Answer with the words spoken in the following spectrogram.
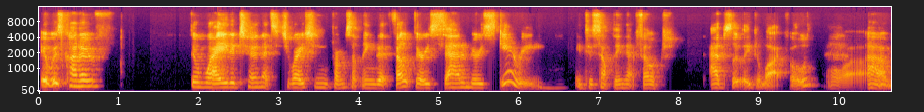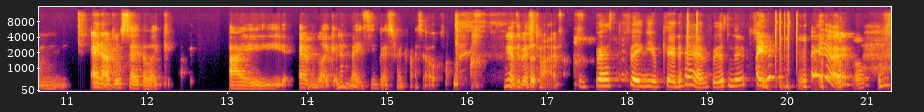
it was kind of the way to turn that situation from something that felt very sad and very scary into something that felt absolutely delightful. Wow. um, and i will say that like I am like an amazing best friend to myself. we have the best time. The best thing you can have, isn't it? I know. I know.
